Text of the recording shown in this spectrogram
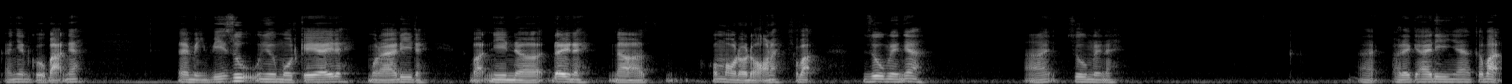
cá nhân của bạn nhé. Đây mình ví dụ như một cái ấy đây một ID này. Các bạn nhìn ở đây này là có màu đỏ đỏ này các bạn zoom lên nhá. Đấy, zoom này này. Đấy, ở đây cái ID nha các bạn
